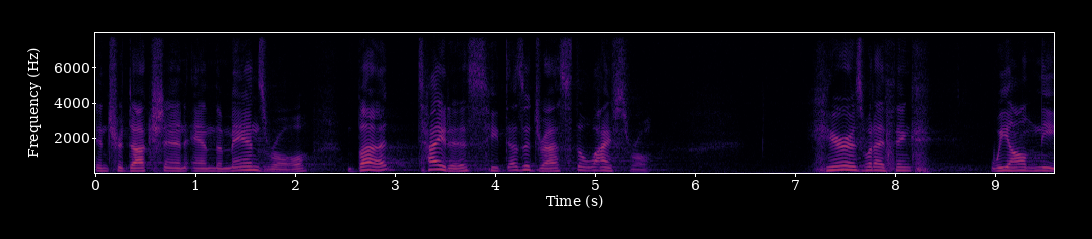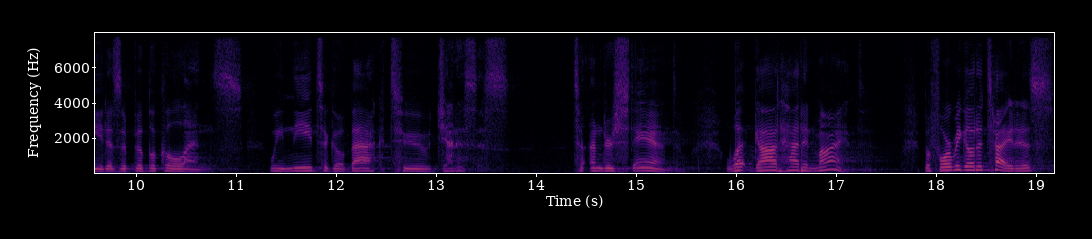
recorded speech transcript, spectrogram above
introduction and the man's role, but Titus, he does address the wife's role. Here is what I think we all need as a biblical lens. We need to go back to Genesis to understand what God had in mind. Before we go to Titus,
